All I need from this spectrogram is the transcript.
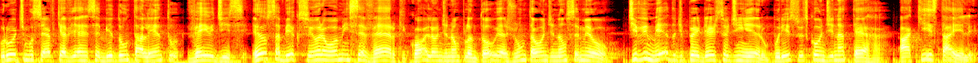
Por último, o servo que havia recebido um talento veio e disse: Eu sabia que o senhor é um homem severo, que colhe onde não plantou e ajunta onde não semeou. Tive medo de perder seu dinheiro, por isso o escondi na terra. Aqui está ele.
